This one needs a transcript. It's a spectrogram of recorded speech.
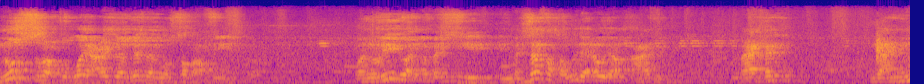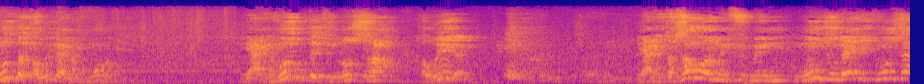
نصرة الله عز وجل المستضعفين ونريد أن بس المسافة طويلة قوي يا أخ عادل. يعني مدة طويلة يا محمود. يعني مدة النصرة طويلة. يعني تصور من من منذ ولادة موسى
